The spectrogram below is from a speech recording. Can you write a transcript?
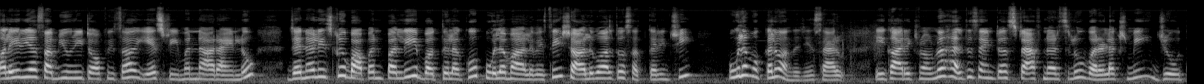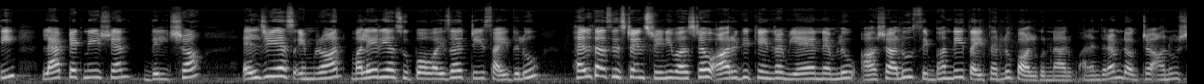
malaria sub unit officer A శ్రీమన్నారాయణలు జర్నలిస్టులు బాపన్పల్లి బత్తులకు పూలమాల వేసి శాలువాలతో సత్కరించి పూల మొక్కలు అందజేశారు. ఈ కార్యక్రమంలో హెల్త్ సెంటర్ స్టాఫ్ నర్సులు Varalakshmi Jyothi lab technician Dilsha LGS Imran malaria supervisor T Saidulu health assistant Srinivasarao ఆరోగ్య కేంద్రం ఏఎన్ఎంలు ఆశాలు సిబ్బంది తదితరులు పాల్గొన్నారు. అనంతరం డాక్టర్ అనూష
